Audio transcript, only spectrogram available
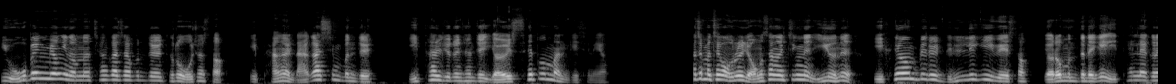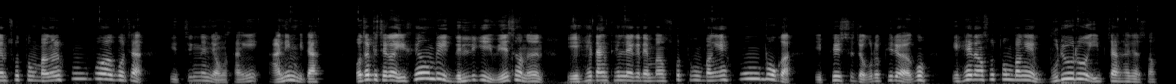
이 500명이 넘는 참가자분들 들어오셔서 이 방을 나가신 분들 이탈률은 현재 13분만 계시네요. 하지만 제가 오늘 영상을 찍는 이유는 이 회원비를 늘리기 위해서 여러분들에게 이 텔레그램 소통방을 홍보하고자 이 찍는 영상이 아닙니다. 어차피 제가 이 회원비 늘리기 위해서는 이 해당 텔레그램방 소통방의 홍보가 이 필수적으로 필요하고 이 해당 소통방에 무료로 입장하셔서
